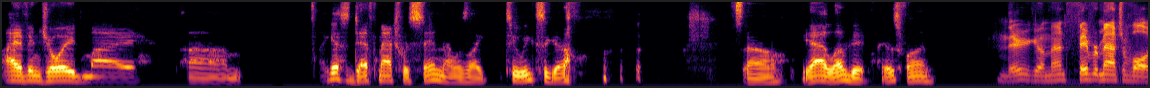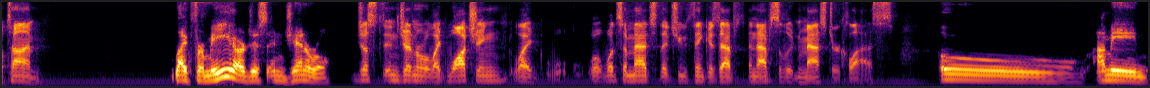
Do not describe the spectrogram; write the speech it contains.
I have enjoyed my, um, I guess, death match with Sin. That was like two weeks ago. so yeah, I loved it. It was fun. There you go, man. Favorite match of all time? Like for me, or just in general? Just in general, like watching. Like, what's a match that you think is an absolute masterclass? Oh, I mean,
